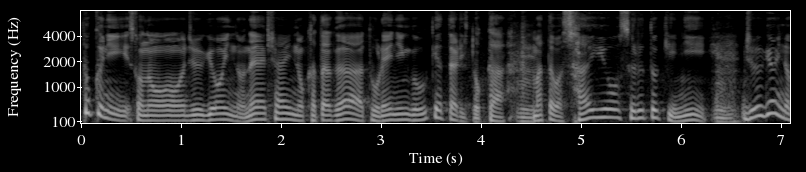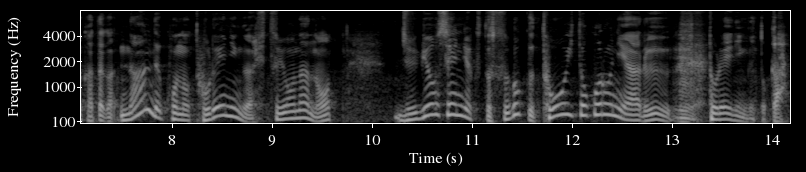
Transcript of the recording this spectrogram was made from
特にその従業員のね、社員の方がトレーニングを受けたりとか、または採用するときに、従業員の方がなんでこのトレーニングが必要なの？授業戦略とすごく遠いところにあるトレーニングとか、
